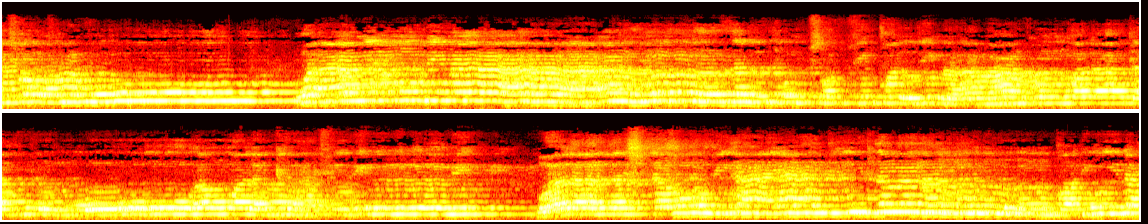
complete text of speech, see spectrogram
وإياي فارهبون وآمنوا بما أنزلت مصدقا لما معكم ولا تكونوا أول كافر به ولا تشتروا بآياتي ثمنا قليلا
